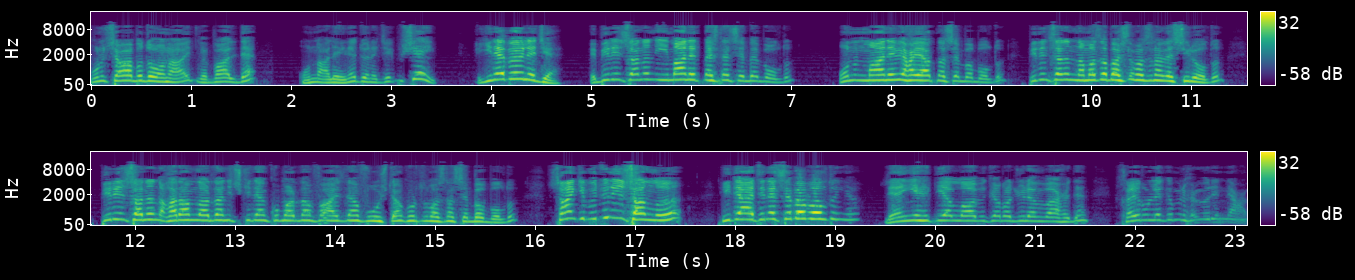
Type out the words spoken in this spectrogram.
bunun sevabı da ona ait ve valide onun aleyhine dönecek bir şey. E yine böylece. E bir insanın iman etmesine sebep oldun. Onun manevi hayatına sebep oldun. Bir insanın namaza başlamasına vesile oldun. Bir insanın haramlardan, içkiden, kumardan, faizden, fuhuştan kurtulmasına sebep oldun. Sanki bütün insanlığı hidayetine sebep oldun ya. Len yehdiyallahu bike racülen vahiden hayrul leke min humurin ni'am.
